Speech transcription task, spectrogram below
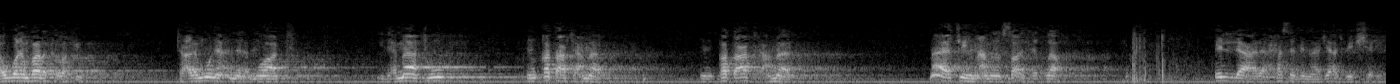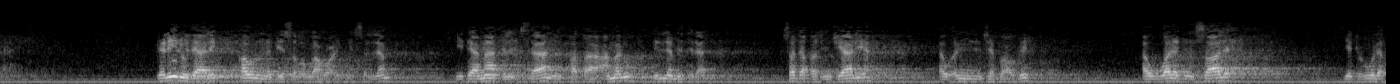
أولا بارك الله فيكم. تعلمون أن الأموات إذا ماتوا انقطعت أعمالهم. انقطعت أعمالهم. ما يأتيهم عمل صالح إطلاقا. إلا على حسب ما جاءت به الشريعة. دليل ذلك قول النبي صلى الله عليه وسلم إذا مات الإنسان انقطع عمله إلا من ثلاث صدقة جارية أو علم ينتفع به أو ولد صالح يدعو له.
